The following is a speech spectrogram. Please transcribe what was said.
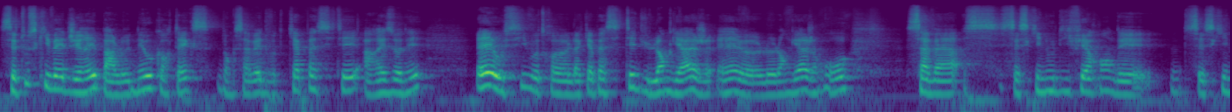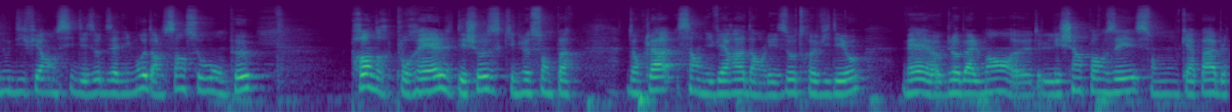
c'est tout ce qui va être géré par le néocortex, donc ça va être votre capacité à raisonner, et aussi votre, la capacité du langage, et le langage en gros, ça va, c'est ce qui nous différencie des autres animaux dans le sens où on peut prendre pour réel des choses qui ne le sont pas. Donc là, ça on y verra dans les autres vidéos, mais euh, globalement, euh, les chimpanzés sont capables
